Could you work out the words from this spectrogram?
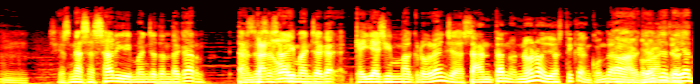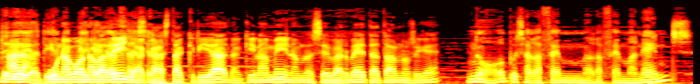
Mm. Si és necessari menjar tanta carn, és Tanta necessari no. menjar que hi hagi macrogranges? Tanta no, no, no, jo estic en contra No, de la ja- ja- ja digo, Ara, ja, tio, una que- bona que- que vedella que ha estat criat tranquil·lament amb la seva herbeta, tal, no sé què, No, doncs agafem, agafem a nens,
